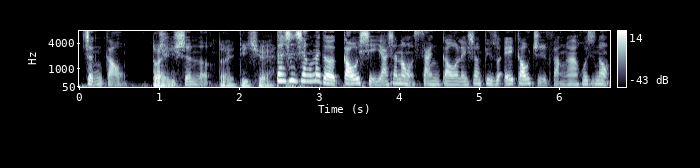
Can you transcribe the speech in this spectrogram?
增高。对，提升了，对，的确。但是像那个高血压，像那种三高嘞，像比如说哎高脂肪啊，或是那种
